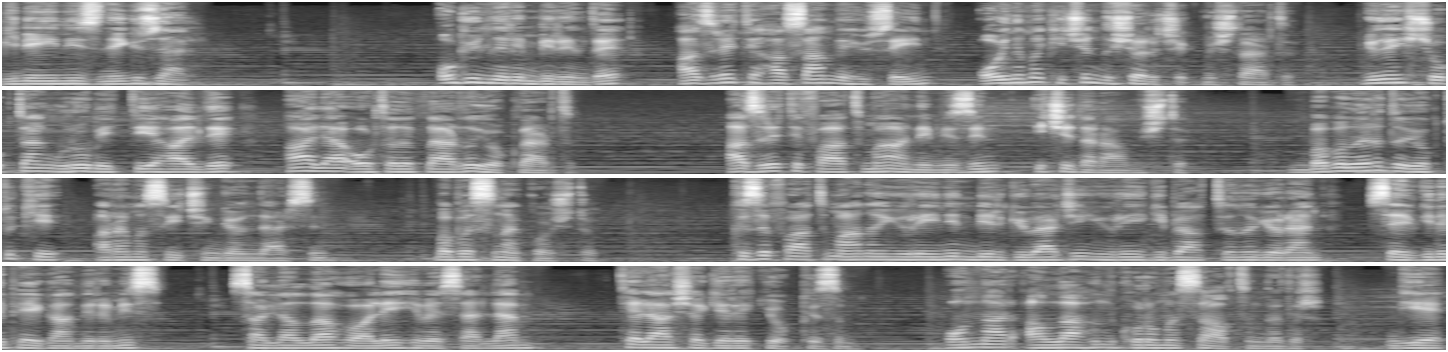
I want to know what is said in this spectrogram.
Bineğiniz ne güzel. O günlerin birinde Hazreti Hasan ve Hüseyin oynamak için dışarı çıkmışlardı. Güneş çoktan grup ettiği halde hala ortalıklarda yoklardı. Hazreti Fatıma annemizin içi daralmıştı. Babaları da yoktu ki araması için göndersin. Babasına koştu. Kızı Fatıma'nın yüreğinin bir güvercin yüreği gibi attığını gören sevgili peygamberimiz sallallahu aleyhi ve sellem telaşa gerek yok kızım. Onlar Allah'ın koruması altındadır diye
